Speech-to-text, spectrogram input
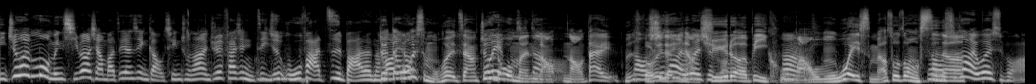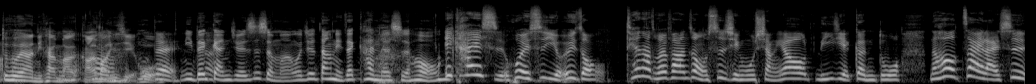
你就会莫名其妙想把这件事情搞清楚，然后你就会发现你自己就是无法自拔的。然对，但为什么会这样？就是我们脑脑袋不是老师弗洛伊德影响到底为什么趋乐避苦嘛？嗯我们为什么要做这种事呢老师到？底为什么啊？对啊，你看吧，赶快帮你解惑。对，你的感觉是什么？我觉得当你在看的时候，一开始会是有一种天哪，怎么会发生这种事情？我想要理解更多，然后再来是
